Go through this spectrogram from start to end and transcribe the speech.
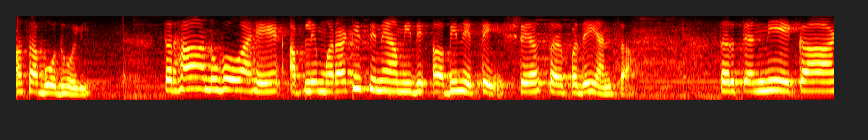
असा बोध होईल. तर हा अनुभव आहे आपले मराठी सिने अभिनेते श्रेयस तळपदे यांचा. तर त्यांनी एका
